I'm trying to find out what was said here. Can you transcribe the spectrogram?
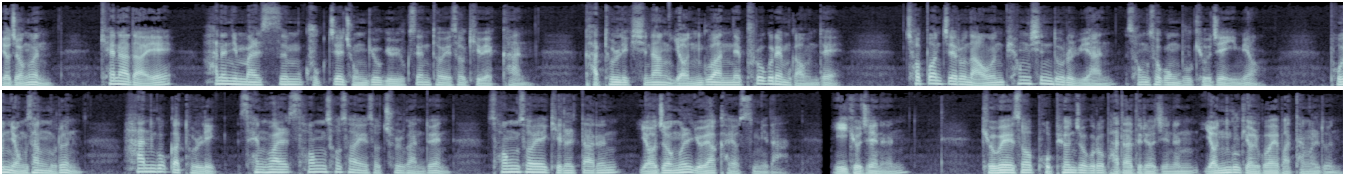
여정은 캐나다의 하느님 말씀 국제 종교 교육센터에서 기획한 가톨릭 신앙 연구 안내 프로그램 가운데 첫 번째로 나온 평신도를 위한 성서 공부 교재이며 본 영상물은 한국 가톨릭 생활 성서사에서 출간된 성서의 길을 따른 여정을 요약하였습니다. 이 교재는 교회에서 보편적으로 받아들여지는 연구 결과에 바탕을 둔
